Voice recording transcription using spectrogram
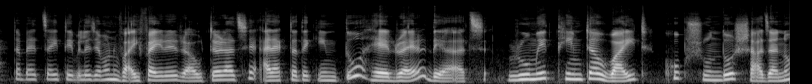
একটা বেডসাইড টেবিলে যেমন ওয়াইফাইয়ের রাউটার আছে, আর একটাতে কিন্তু হেয়ার ড্রায়ার দেওয়া আছে। রুমের থিমটা হোয়াইট খুব সুন্দর সাজানো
